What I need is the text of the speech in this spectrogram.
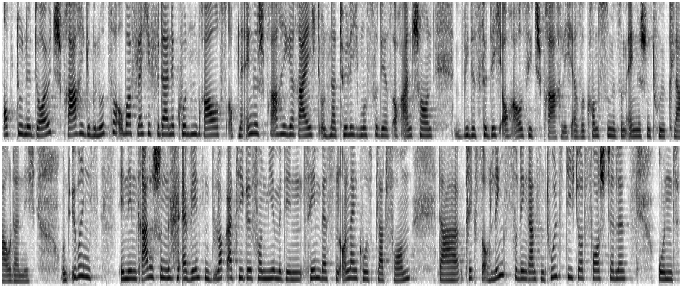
ob du eine deutschsprachige Benutzeroberfläche für deine Kunden brauchst, ob eine englischsprachige reicht und natürlich musst du dir das auch anschauen, wie das für dich auch aussieht sprachlich. Also kommst du mit so einem englischen Tool klar oder nicht. Und übrigens, in dem gerade schon erwähnten Blogartikel von mir mit den zehn besten Online-Kursplattformen, da kriegst du auch Links zu den ganzen Tools, die ich dort vorstelle. Und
